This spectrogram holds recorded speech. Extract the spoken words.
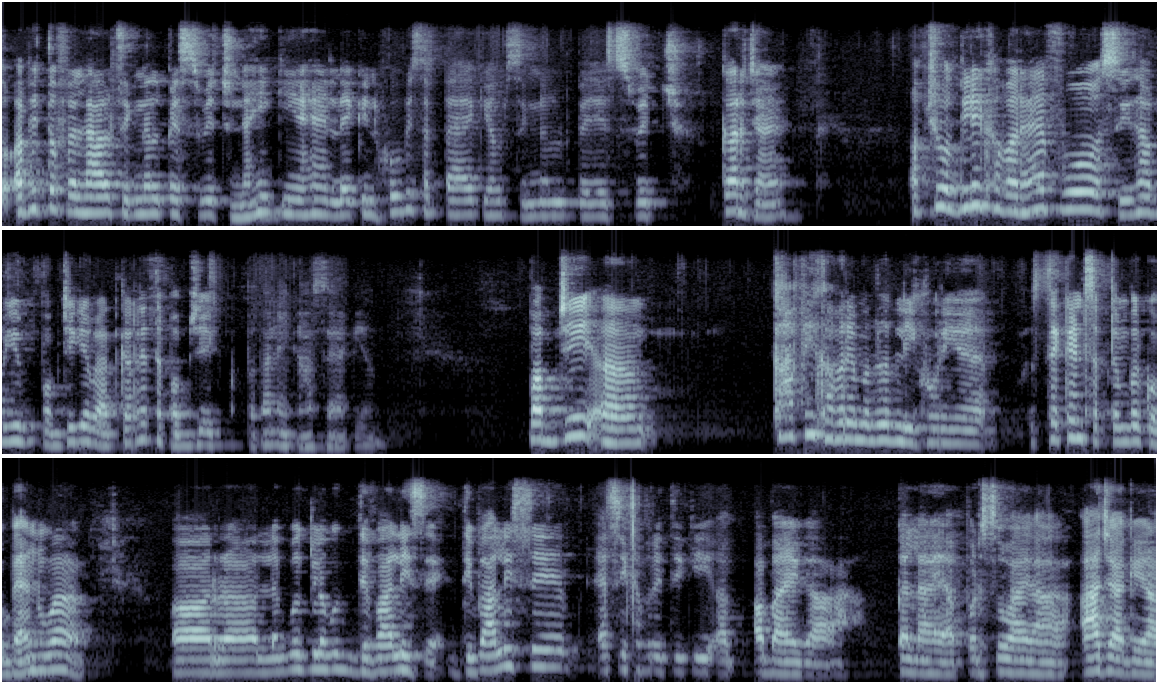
तो अभी तो फ़िलहाल सिग्नल पे स्विच नहीं किए हैं, लेकिन हो भी सकता है कि हम सिग्नल पे स्विच कर जाएँ। अब जो अगली खबर है, वो सीधा अभी पबजी की बात कर रहे थे। पबजी पता नहीं कहाँ से आ गया। पबजी काफ़ी खबरें मतलब लीक हो रही हैं। सेकेंड सितंबर को बैन हुआ और लगभग लगभग दिवाली से दिवाली से ऐसी खबरें थी कि अब अब आएगा। कल आया, परसों आया, आज आ गया,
